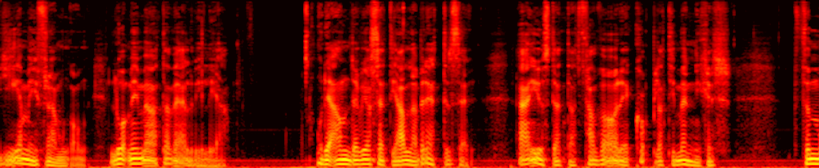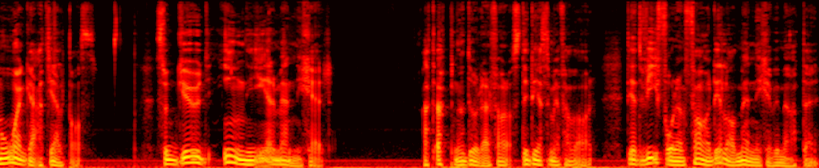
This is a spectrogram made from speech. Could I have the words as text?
Ge mig framgång. Låt mig möta välvilja. Och det andra vi har sett i alla berättelser är just detta att favör är kopplat till människors förmåga att hjälpa oss. Så Gud inger människor att öppna dörrar för oss. Det är det som är favör. Det är att vi får en fördel av människor vi möter.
